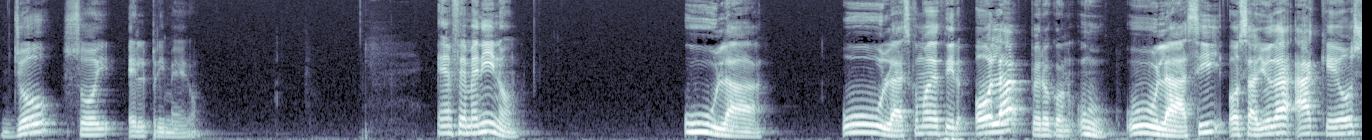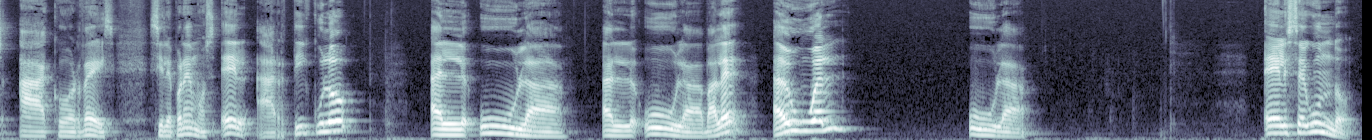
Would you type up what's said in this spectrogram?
Yo soy el primero. En femenino, ula. Ula, es como decir hola, pero con u. Ula, así os ayuda a que os acordéis. Si le ponemos el artículo, al ula, al ula, ¿vale? Awwal, ula. El segundo,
